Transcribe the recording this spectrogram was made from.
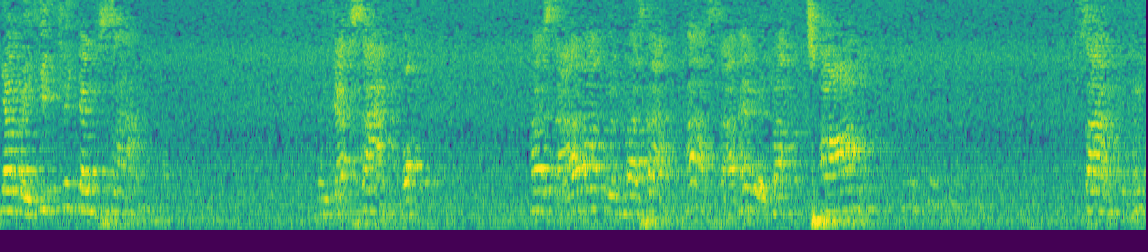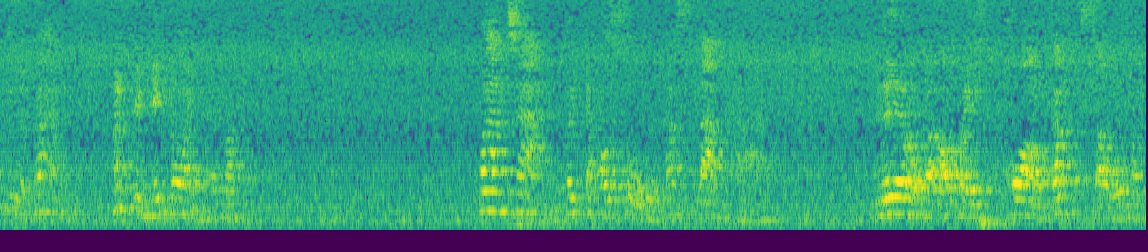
อย่าไปคิดแค่จังสร้างครับอยากสร้างเพราะภาษาว่าเกินมาสร้างภาษาให้เกินมาช้างสร้างมันเกิดมามันเป็นเล็กน้อยนะครับ ความสร้างมันจะเอาสู่มัสลามขาแล้วก็เอาไปคล้องกับเสามัน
